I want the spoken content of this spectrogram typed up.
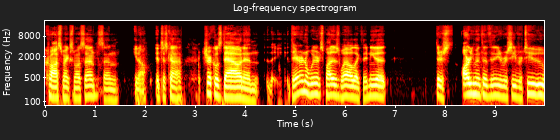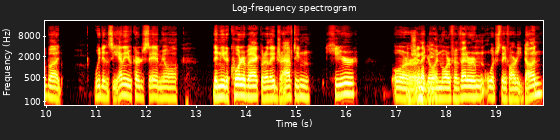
cross makes most sense, and you know it just kind of trickles down, and they're in a weird spot as well. Like they need a there's argument that they need a receiver too, but we didn't see any of Curtis Samuel. They need a quarterback, but are they drafting here, or are they going be. more for a veteran, which they've already done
